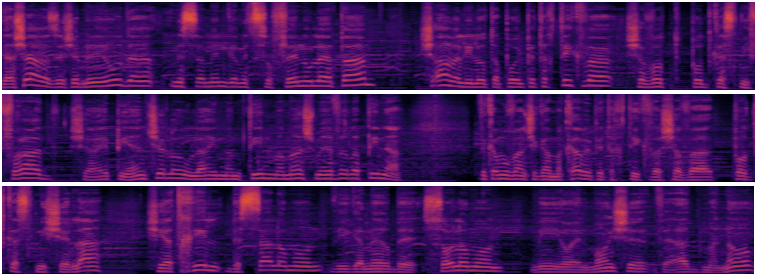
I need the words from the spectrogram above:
והשער הזה של בני יהודה מסמן גם את סופנו להפעם. שאר עלילות הפועל פתח תקווה שוות פודקאסט נפרד, שה happy end שלו אולי ממתין ממש מעבר לפינה. וכמובן שגם מכבי פתח תקווה שווה פודקאסט משלה. שיתחיל בסלומון ויגמר בסולומון, מיואל מוישה ועד מנור.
